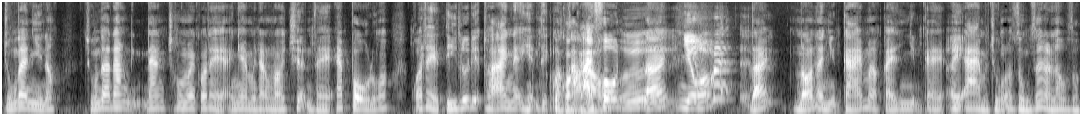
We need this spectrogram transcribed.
chúng ta nhìn không chúng ta đang đang hôm nay có thể anh em mình đang nói chuyện về Apple đúng không? Có thể tí lướt điện thoại anh lại hiện thị quảng, cáo, iPhone. Ừ, đấy. nhiều lắm đấy. Đấy nó là những cái mà cái những cái AI mà chúng đã dùng rất là lâu rồi.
